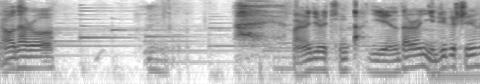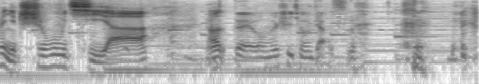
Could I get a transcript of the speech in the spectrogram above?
然后他说，嗯，唉，反正就是挺打击人的。他说你这个身份你吃不起呀。然后对我们是穷屌丝。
